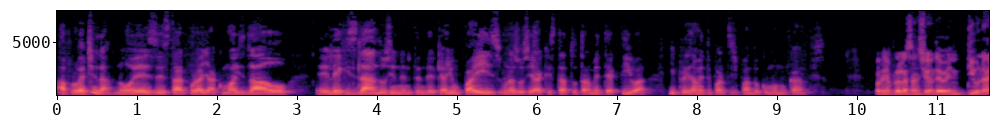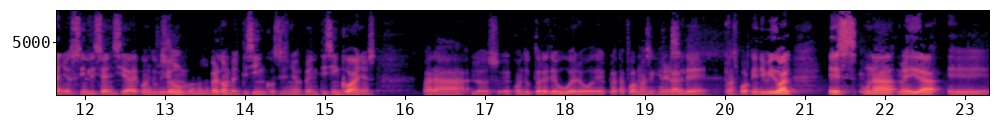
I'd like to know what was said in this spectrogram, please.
aprovechenla. No es estar por allá como aislado, eh, legislando sin entender que hay un país, una sociedad que está totalmente activa y precisamente participando como nunca antes. Por ejemplo, la sanción de 21 años sin licencia de conducción, perdón, 25, sí señor, 25 años para los eh, conductores de Uber o de plataformas en general de transporte individual. Es una medida, eh,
